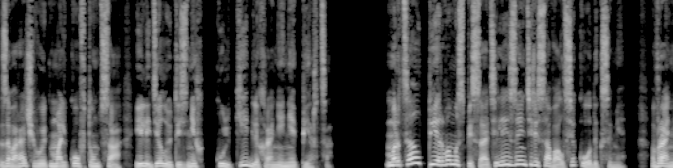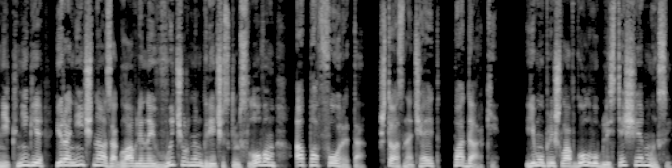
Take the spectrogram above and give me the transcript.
заворачивают мальков тунца или делают из них кульки для хранения перца. Марциал первым из писателей заинтересовался кодексами. В ранней книге, иронично озаглавленной вычурным греческим словом «апофорета», что означает «подарки». Ему пришла в голову блестящая мысль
